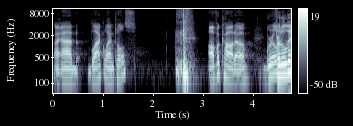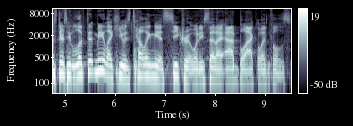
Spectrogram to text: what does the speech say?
I add black lentils, avocado, grilled For the listeners, he looked at me like he was telling me a secret when he said I add black lentils.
